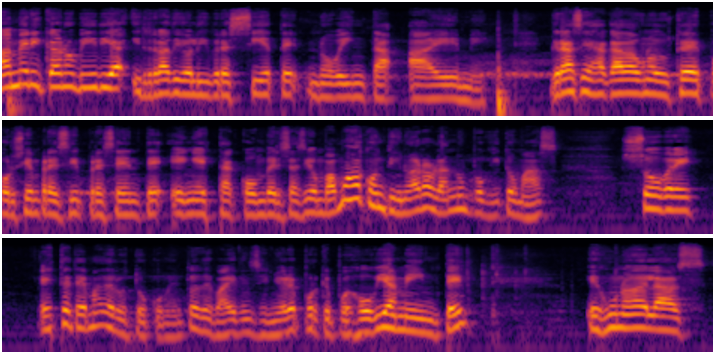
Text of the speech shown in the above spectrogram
Americano Media y Radio Libre 790 AM. Gracias a cada uno de ustedes por siempre decir presente en esta conversación. Vamos a continuar hablando un poquito más sobre este tema de los documentos de Biden, señores, porque pues obviamente es una de las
